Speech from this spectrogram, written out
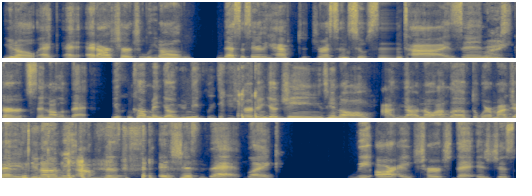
You know, at, at, at our church, we don't necessarily have to dress in suits and ties and right. skirts and all of that. You can come in your uniquely t-shirt and your jeans. You know, I, y'all know I love to wear my J's. You know what I mean? I'm just, it's just that. Like, we are a church that is just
